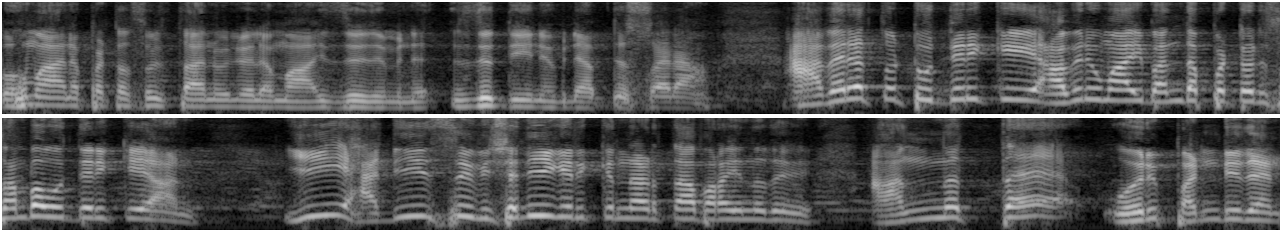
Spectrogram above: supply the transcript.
ബഹുമാനപ്പെട്ട സുൽത്താനുൽ ഉലമ അബ്ദുസ്സലാം. അവരെ തൊട്ട് ഉദ്ധരിക്കുക അവരുമായി ബന്ധപ്പെട്ട ഒരു സംഭവം ഉദ്ധരിക്കുകയാണ്. ഈ ഹദീസ് വിശദീകരിക്കുന്നിടത്താ പറയുന്നത് അന്നത്തെ ഒരു പണ്ഡിതൻ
